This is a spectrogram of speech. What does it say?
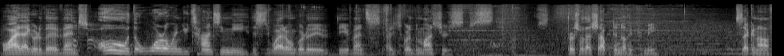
Why did I go to the event? Oh, the whirlwind, you taunting me. This is why I don't go to the, the events. I just go to the monsters. First of all, that shop did nothing for me. Second off,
